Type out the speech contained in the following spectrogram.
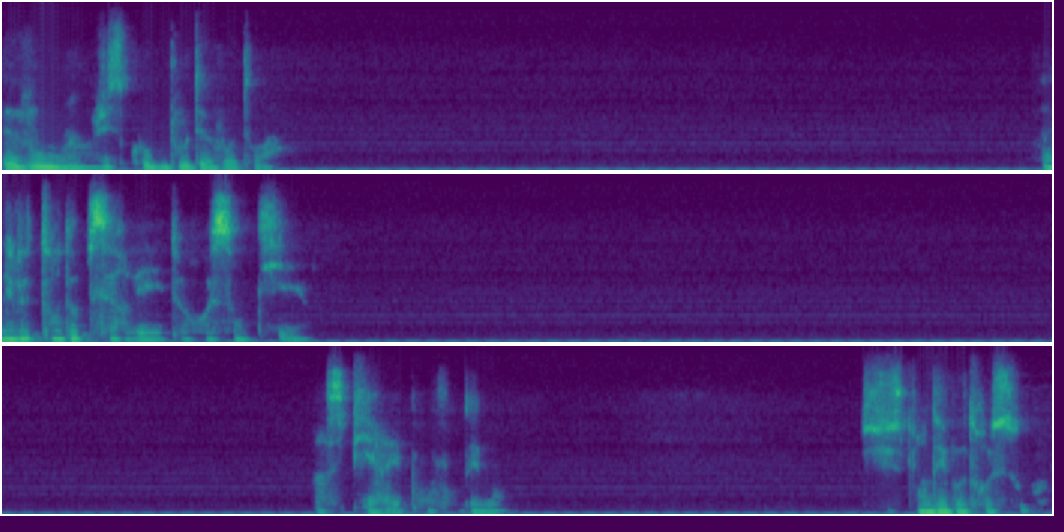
de vos mains jusqu'au bout de vos doigts. Prenez le temps d'observer, de ressentir Inspirez profondément. Suspendez votre souffle.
